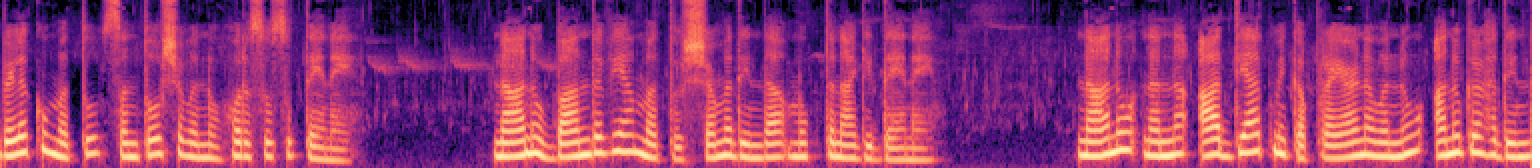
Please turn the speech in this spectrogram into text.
ಬೆಳಕು ಮತ್ತು ಸಂತೋಷವನ್ನು ಹೊರಸೂಸುತ್ತೇನೆ. ನಾನು ಬಾಂಧವ್ಯ ಮತ್ತು ಶ್ರಮದಿಂದ ಮುಕ್ತನಾಗಿದ್ದೇನೆ. ನಾನು ನನ್ನ ಆಧ್ಯಾತ್ಮಿಕ ಪ್ರಯಾಣವನ್ನು ಅನುಗ್ರಹದಿಂದ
